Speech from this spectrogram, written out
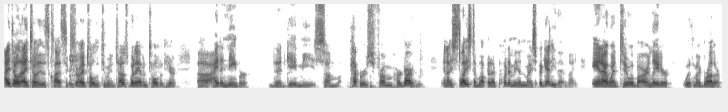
I told I told you this classic story. I've told it too many times, but I haven't told it here. Uh, I had a neighbor that gave me some peppers from her garden, and I sliced them up and I put them in my spaghetti that night. And I went to a bar later with my brother.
